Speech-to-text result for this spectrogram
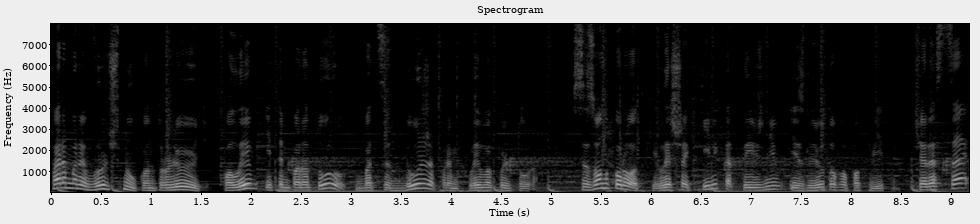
Фермери вручну контролюють полив і температуру, бо це дуже примхлива культура. Сезон короткий, лише кілька тижнів із лютого по квітень. Через це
